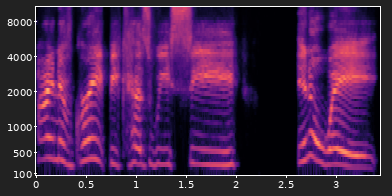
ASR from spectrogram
kind of great because we see, in a way,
